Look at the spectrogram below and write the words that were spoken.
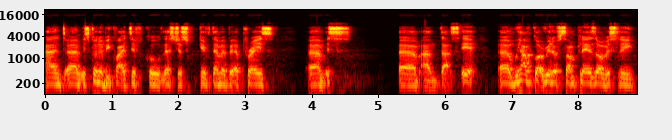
and um, it's going to be quite difficult. Let's just give them a bit of praise. Um, it's um, and that's it. Uh, we have got rid of some players, obviously.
